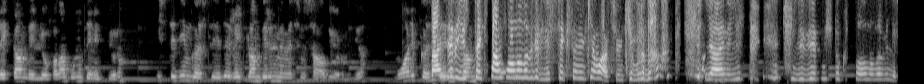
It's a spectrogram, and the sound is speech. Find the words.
reklam veriliyor falan bunu denetliyorum. İstediğim gazeteye de reklam verilmemesini sağlıyorum diyor. Muhalif gazete Bence de 180 falan olabilir. 180 ülke var çünkü burada. yani 179 falan olabilir.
